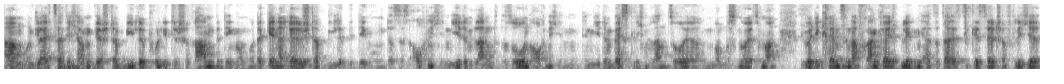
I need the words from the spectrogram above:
Ähm, und gleichzeitig haben wir stabile politische Rahmenbedingungen oder generell stabile Bedingungen. Das ist auch nicht in jedem Land so und auch nicht in, in jedem westlichen Land so. Ja, man muss nur jetzt mal über die Grenze nach Frankreich blicken. Also da ist die gesellschaftliche,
